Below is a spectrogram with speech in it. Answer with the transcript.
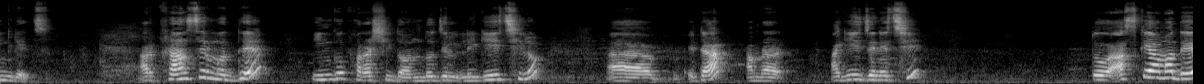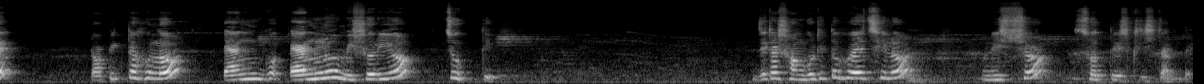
ইংরেজ। আর ফ্রান্সের মধ্যে ইঙ্গো ফরাসি দ্বন্দ্ব যে লেগিয়েছিল এটা আমরা আগেই জেনেছি। তো আজকে আমাদের টপিকটা হলো অ্যাংলো মিশরীয় চুক্তি, যেটা সংগঠিত হয়েছিল উনিশশো ছত্রিশ খ্রিস্টাব্দে।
